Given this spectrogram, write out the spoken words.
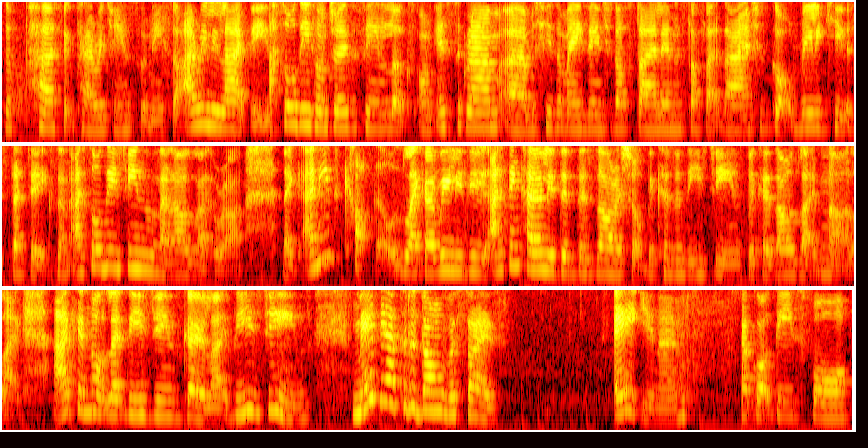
the perfect pair of jeans for me. So i really like these. I saw these on josephine looks on instagram. Um, she's amazing. She does styling and stuff like that. And she's got really cute aesthetics. And i saw these jeans and i was like rah. Like i need to cut those. Like i really do. I think i only did this zara shop because of these jeans because i was like no like i cannot let these jeans go. Like these jeans maybe i could have done with a size eight you know I got these for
